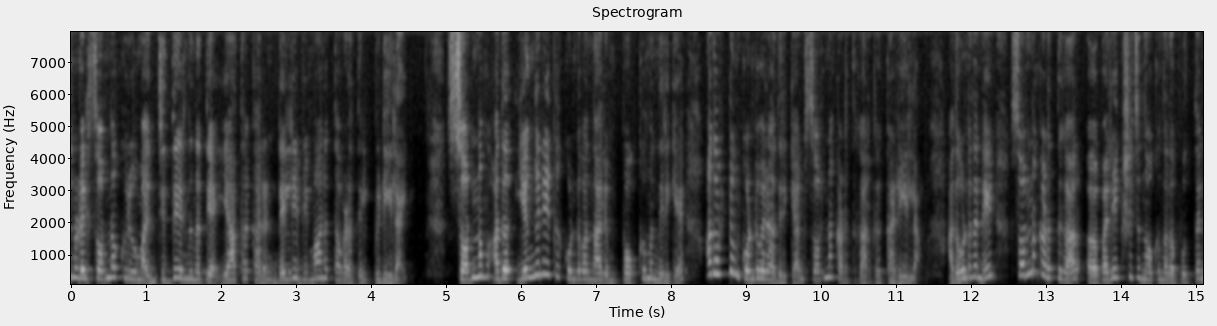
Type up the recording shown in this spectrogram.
ഈന്തപ്പഴത്തിനുള്ളിൽ സ്വർണക്കുരുവുമായി ജിദ്ദയിൽ നിന്നെത്തിയ യാത്രക്കാരൻ ഡൽഹി വിമാനത്താവളത്തിൽ പിടിയിലായി. സ്വർണം അത് എങ്ങനെയൊക്കെ കൊണ്ടുവന്നാലും പൊക്കുമെന്നിരിക്കെ അതൊട്ടും കൊണ്ടുവരാതിരിക്കാൻ സ്വർണക്കടത്തുകാർക്ക് കഴിയില്ല. അതുകൊണ്ട് തന്നെ സ്വർണക്കടത്തുകാർ പരീക്ഷിച്ചു നോക്കുന്നത് പുത്തൻ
